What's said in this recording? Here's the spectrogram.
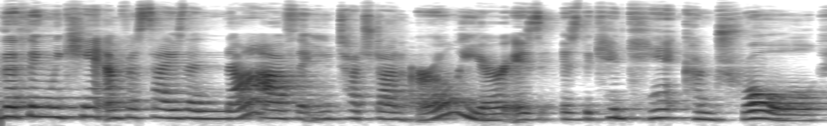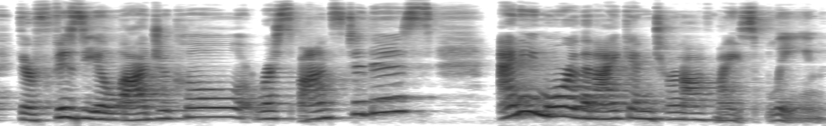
the thing we can't emphasize enough that you touched on earlier is is the kid can't control their physiological response to this any more than i can turn off my spleen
